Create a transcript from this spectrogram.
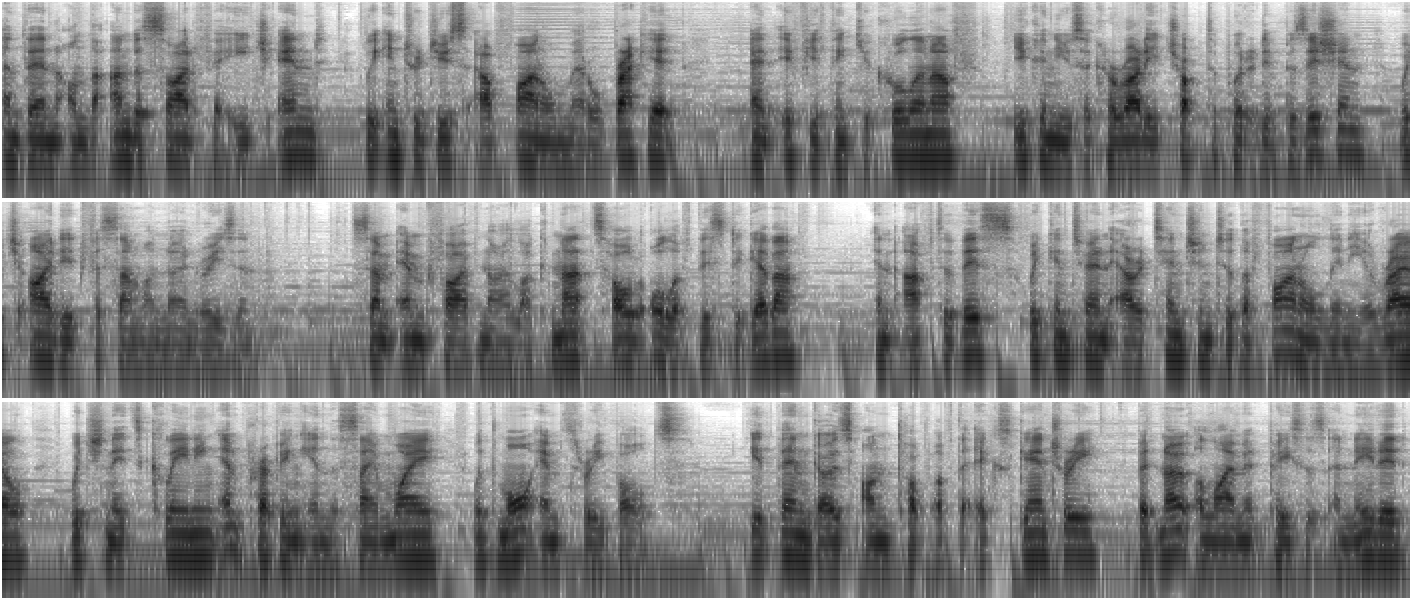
and then on the underside for each end we introduce our final metal bracket and if you think you're cool enough you can use a karate chop to put it in position which I did for some unknown reason. Some M5 nylock nuts hold all of this together and after this we can turn our attention to the final linear rail which needs cleaning and prepping in the same way with more M3 bolts. It then goes on top of the X gantry but no alignment pieces are needed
